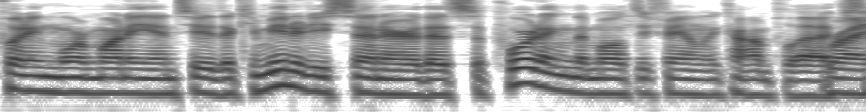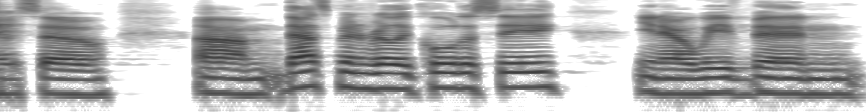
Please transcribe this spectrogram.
putting more money into the community center that's supporting the multifamily complex. Right. So um, that's been really cool to see. You know, we've been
